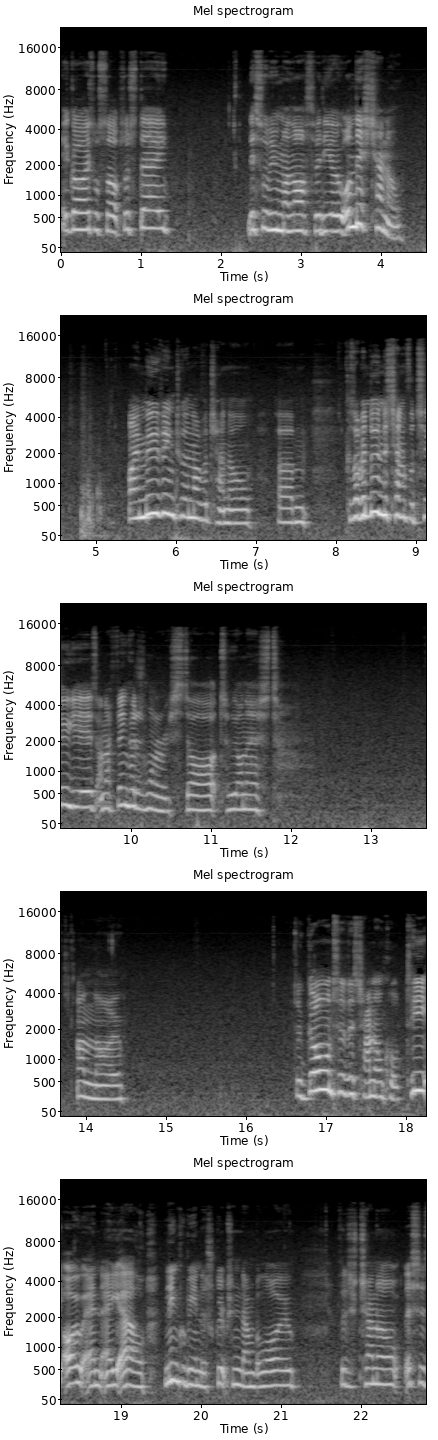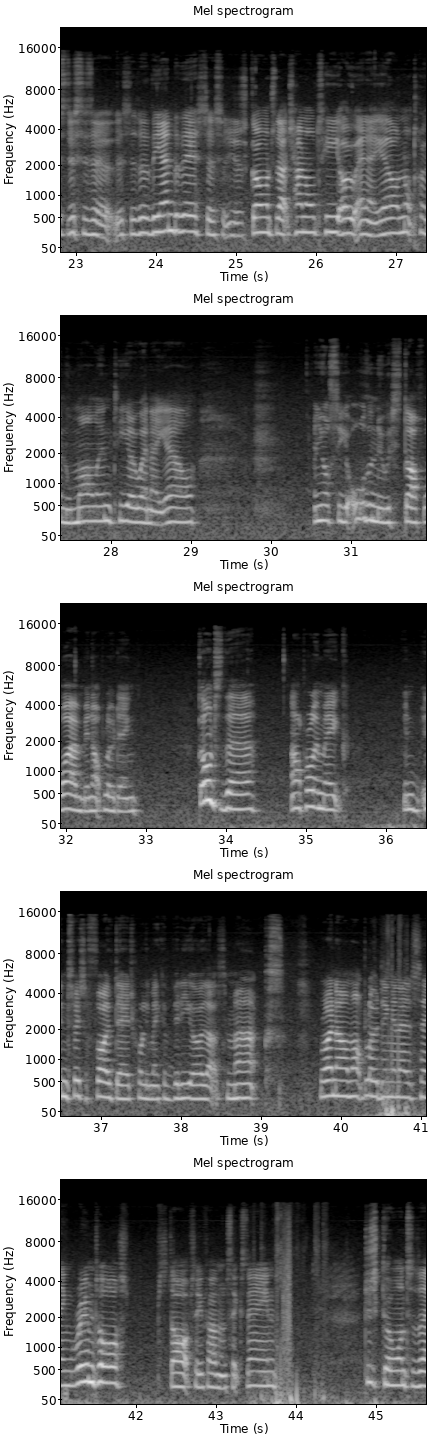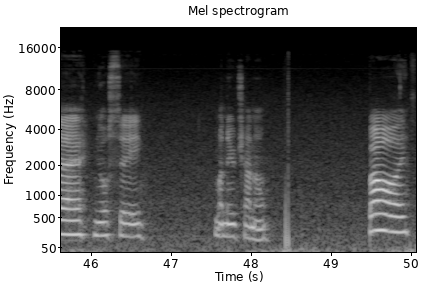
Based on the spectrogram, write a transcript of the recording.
Hey guys, what's up? So today, this will be my last video on this channel. I'm moving to another channel, um, because I've been doing this channel for two years, and I think I just want to restart, to be honest. I don't know. So go onto this channel called T-O-N-A-L. Link will be in the description down below. For this channel, this is this is it. This is the end of this. So just go onto that channel T-O-N-A-L, not Tonal Marlin, T-O-N-A-L and you'll see all the newest stuff why I haven't been uploading. Go onto there, and I'll probably make, in, in the space of five days, probably make a video, that's max. Right now I'm uploading and editing Room Tour, start 2016. Just go onto there, and you'll see my new channel. Bye!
